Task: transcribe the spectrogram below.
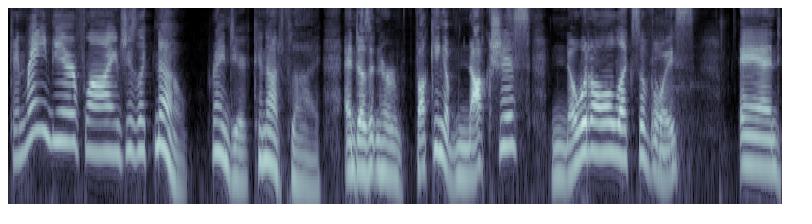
can reindeer fly? And she's like, No. Reindeer cannot fly, and does it in her fucking obnoxious, know it all Alexa voice. And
